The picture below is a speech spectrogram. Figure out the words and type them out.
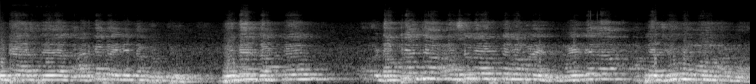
उन्हात बँकेच्या असलेल्या लाडक्या बहिणीचा मृत्यू. बोगस डॉक्टर डॉक्टरांच्या औषधावर त्याला मिळेल महिलेला आपला जीव गमवावा लागला.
